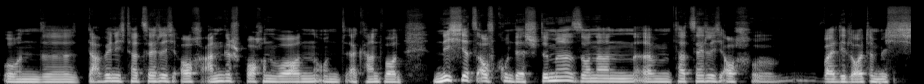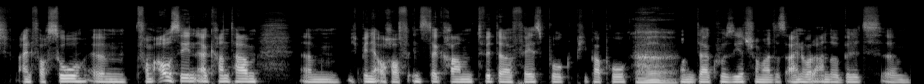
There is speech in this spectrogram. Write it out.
Und äh, da bin ich tatsächlich auch angesprochen worden und erkannt worden. Nicht jetzt aufgrund der Stimme, sondern ähm, tatsächlich auch, äh, weil die Leute mich einfach so ähm, vom Aussehen erkannt haben. Ähm, ich bin ja auch auf Instagram, Twitter, Facebook, Pipapo. Ah. Und da kursiert schon mal das eine oder andere Bild ähm,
